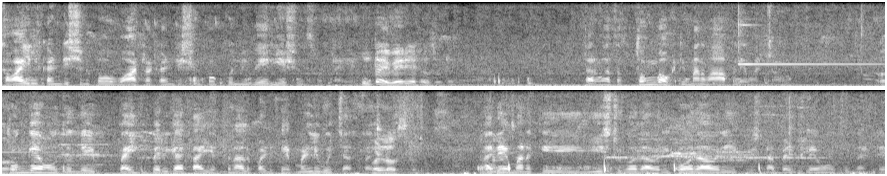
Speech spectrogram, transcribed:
సాయిల్ కండిషన్కో వాటర్ కండిషన్కో కొన్ని వేరియేషన్స్ ఉంటాయి. ఉంటాయి వేరియేషన్స్ ఉంటాయి. తర్వాత తొంగ ఒకటి మనం ఆపలేమండి ఆ, తొంగ ఏమవుతుంది? పైకి పెరిగాక ఇత్తనాలు పడితే మళ్ళీ వచ్చేస్తాయి. అదే మనకి ఈస్ట్ గోదావరి గోదావరి కృష్ణా బెల్ట్లో ఏమవుతుందంటే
